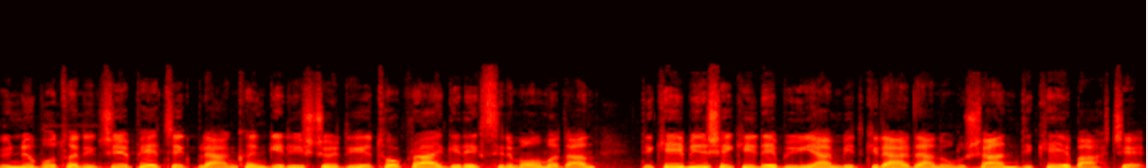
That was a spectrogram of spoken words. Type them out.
ünlü botanikçi Patrick Blanc'ın geliştirdiği toprağa gereksinim olmadan dikey bir şekilde büyüyen bitkilerden oluşan dikey bahçe.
